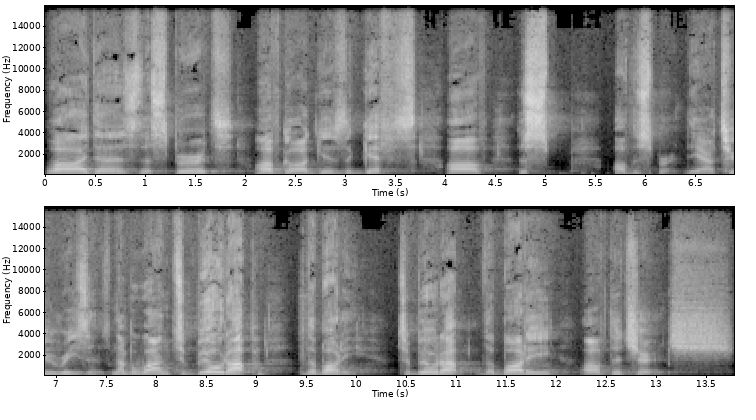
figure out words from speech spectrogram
Why does the Spirit of God gives the gifts of the, of the Spirit? There are two reasons. Number one, to build up the body, to build up the body of the church.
